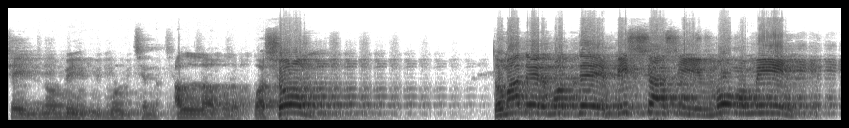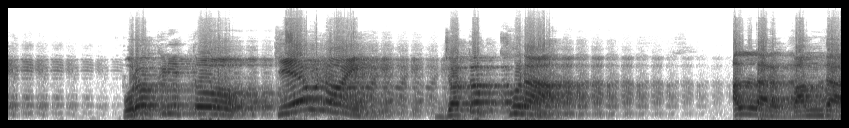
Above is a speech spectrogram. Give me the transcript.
সেই নবী বলছেন, আল্লাহর কসম, তোমাদের মধ্যে বিশ্বাসী মুমিন প্রকৃত কেউ নয়। যতক্ষণ আল্লাহর বান্দা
